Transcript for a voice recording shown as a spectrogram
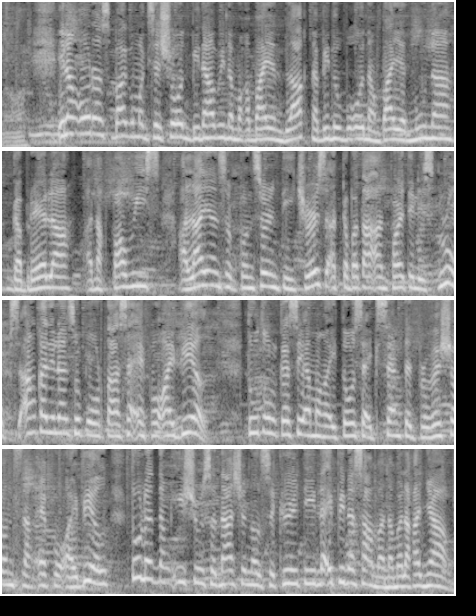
No? Ilang oras bago magsesyon, binawi ng Makabayan Block na binubuo ng Bayan Muna, Gabriela, Anak Pawis, Alliance of Concerned Teachers at Kabataan Party List Groups ang kanilang suporta sa FOI Bill. Tutol kasi ang mga ito sa exempted provisions ng FOI Bill tulad ng issue sa national security na ipinasama ng Malacanang.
